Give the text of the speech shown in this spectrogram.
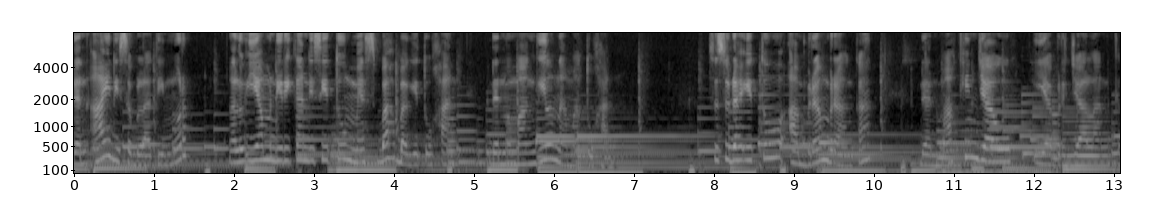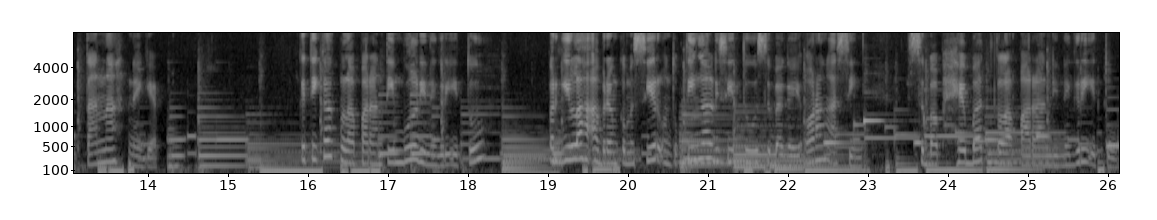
dan Ai di sebelah timur. Lalu ia mendirikan di situ mesbah bagi Tuhan dan memanggil nama Tuhan. Sesudah itu Abram berangkat dan makin jauh ia berjalan ke tanah Negeb. Ketika kelaparan timbul di negeri itu, pergilah Abram ke Mesir untuk tinggal di situ sebagai orang asing, sebab hebat kelaparan di negeri itu.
